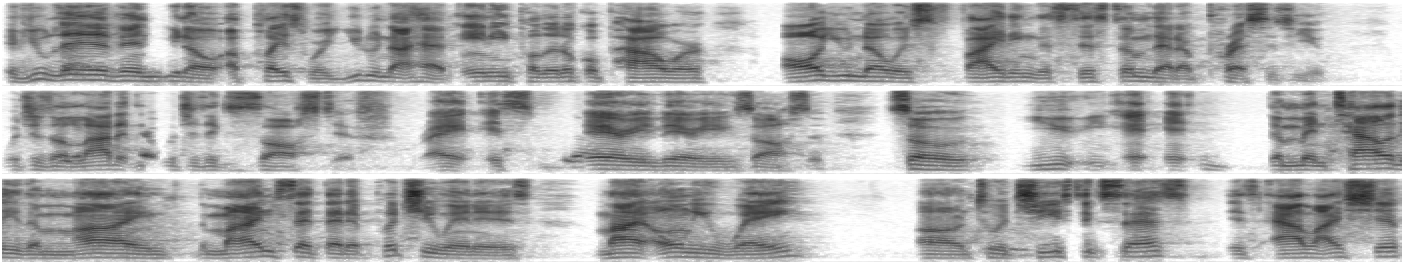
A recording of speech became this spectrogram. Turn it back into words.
If you live in, you know, a place where you do not have any political power, all you know is fighting the system that oppresses you, which is a yeah. lot of that, which is exhaustive, right? It's yeah. very, very exhaustive. So you, it, it, the mentality, the mind, the mindset that it puts you in is my only way uh, to mm-hmm. achieve success is allyship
